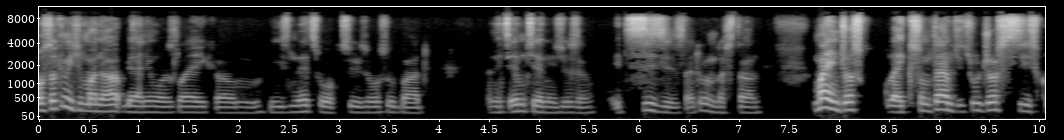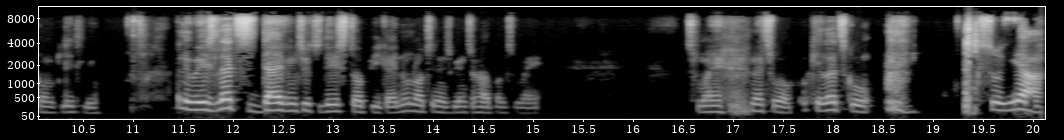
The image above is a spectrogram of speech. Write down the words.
I was talking with Emmanuel up there, and he was like, um, his network too is also bad, and it's MTN is using. It seizes. I don't understand. Mine just like sometimes it will just cease completely. Anyways, let's dive into today's topic. I know nothing is going to happen to my to my network. Okay, let's go. so yeah,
